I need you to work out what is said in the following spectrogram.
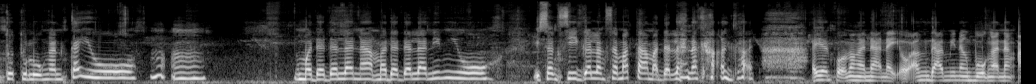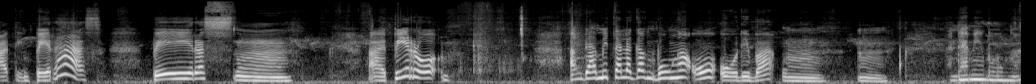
tutulungan kayo. Mm-mm. Yung madadala na, madadala ninyo. Isang siga lang sa mata, madala na kaagad. Ayan po mga nanay, oh, ang dami ng bunga ng ating peras. Peras, mm, ay, pero, ang dami talagang bunga, oh, oh, di ba? Mm, mm. Ang daming bunga.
